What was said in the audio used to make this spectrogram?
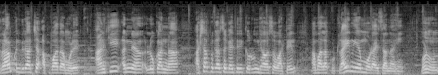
राम मंदिराच्या अपवादामुळे आणखी अन्य लोकांना अशा प्रकारचं काहीतरी करून घ्यावंसं वाटेल. आम्हाला कुठलाही नियम मोडायचा नाही. म्हणून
